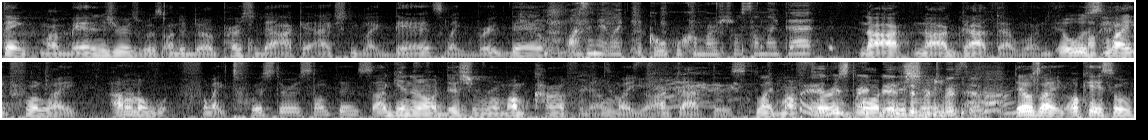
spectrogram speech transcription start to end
think my managers was under the impression that I could actually like dance, like break dance. Wasn't it like the Google commercial, something like that? Nah, I, nah, I got that one. It was Okay. like for like I don't know for like Twister or something. So I get in an audition room. I'm confident. I'm like, yo, I got this. Like my Yeah, first break dancing for audition. They was like, okay, so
